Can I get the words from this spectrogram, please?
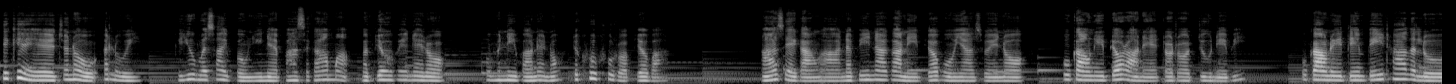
တိခက်ရဲ့ကျွန်တော်အဲ့လိုကြီးဂယုမဆိုင်ပုံကြီးနဲ့ဘာစကားမှမပြောဘဲနဲ့တော့ဟိုမနေပါနဲ့နော်တခုခုတော့ပြောပါ90ကောင်ကနဘေးနာကနေပြောပုံရဆိုရင်တော့ကိုကောင်နေပြောတာနဲ့တော်တော်တူနေပြီ ကိုကောင်နေတင်ပေးထားသလို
